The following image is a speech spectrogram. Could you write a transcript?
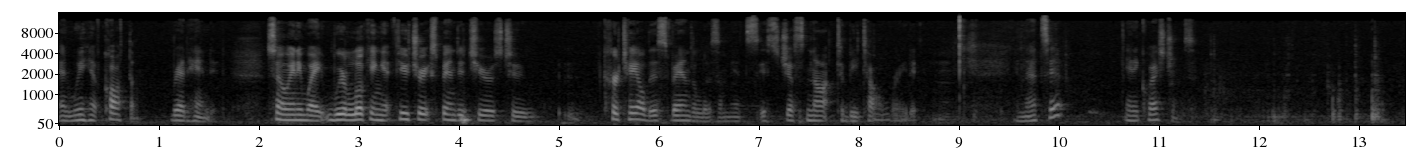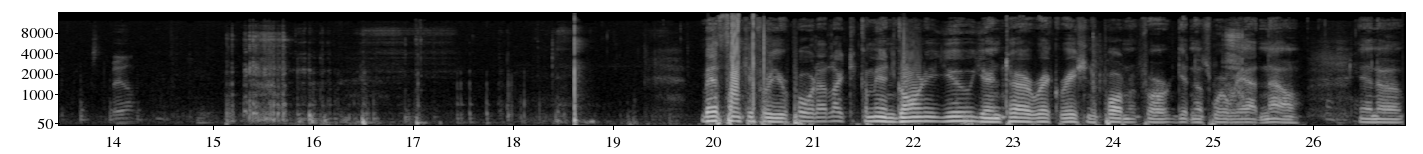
and we have caught them red-handed. So anyway, we're looking at future expenditures to curtail this vandalism. It's, it's just not to be tolerated. And that's it. Any questions? Mr. Bell? Beth, thank you for your report. I'd like to commend Garner, you, your entire recreation department for getting us where we're at now. And, uh,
